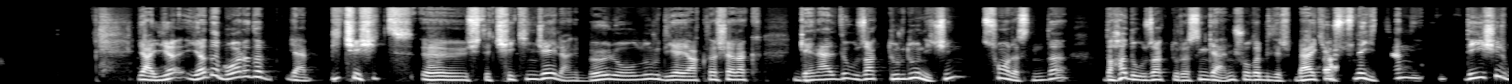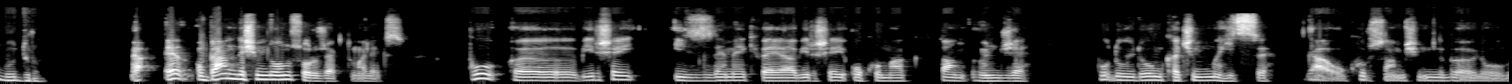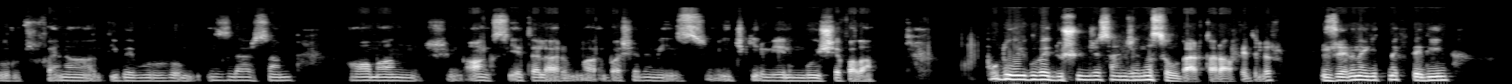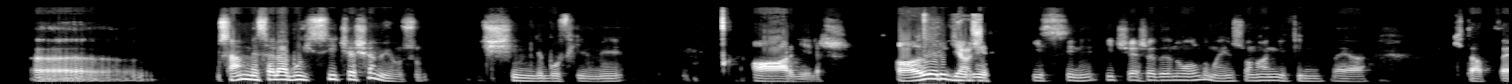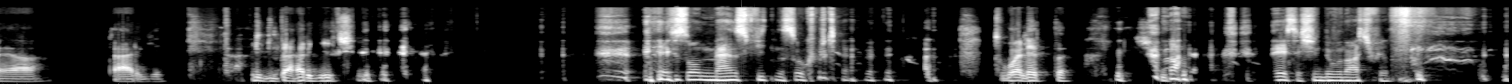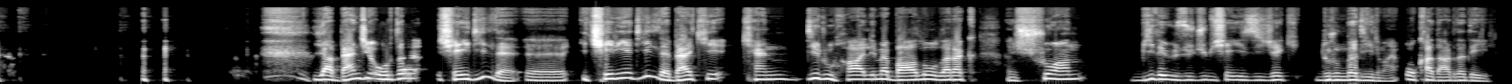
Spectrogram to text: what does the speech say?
Ya ya, ya da bu arada yani bir çeşit e, işte çekinceyle hani böyle olur diye yaklaşarak genelde uzak durduğun için sonrasında daha da uzak durasın gelmiş olabilir. Belki ya. üstüne gitsen değişir bu durum. Ya, evet, ben de şimdi onu soracaktım Alex. Bu e, bir şey izlemek veya bir şey okumaktan önce bu duyduğum kaçınma hissi. Ya okursam şimdi böyle olur, fena dibe vururum, izlersem aman şimdi anksiyeteler baş edemeyiz, şimdi hiç girmeyelim bu işe falan. Bu duygu ve düşünce sence nasıl bertaraf edilir? Üzerine gitmek dediğin e, sen mesela bu hissi hiç yaşamıyor musun? Şimdi bu filmi ağır gelir. Ağır gelir hissini hiç yaşadığın oldu mu? En son hangi film veya kitap veya dergi? Dergi, dergi için. en son Men's Fitness okurken. Tuvalette. Neyse şimdi bunu açmayalım. ya bence orada şey değil de e, içeriye değil de belki kendi ruh halime bağlı olarak hani şu an bir de üzücü bir şey izleyecek durumda değilim. Yani o kadar da değil.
